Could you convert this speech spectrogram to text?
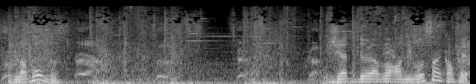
C'est de la bombe. J'ai hâte de l'avoir en niveau 5 en fait.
